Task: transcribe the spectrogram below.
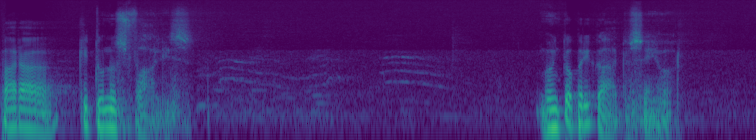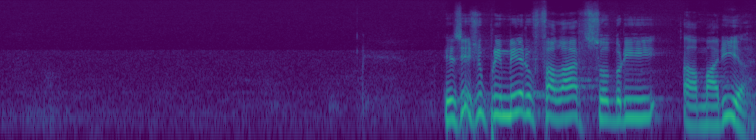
para que tu nos fales. Muito obrigado, Senhor. Desejo primeiro falar sobre a Maria.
